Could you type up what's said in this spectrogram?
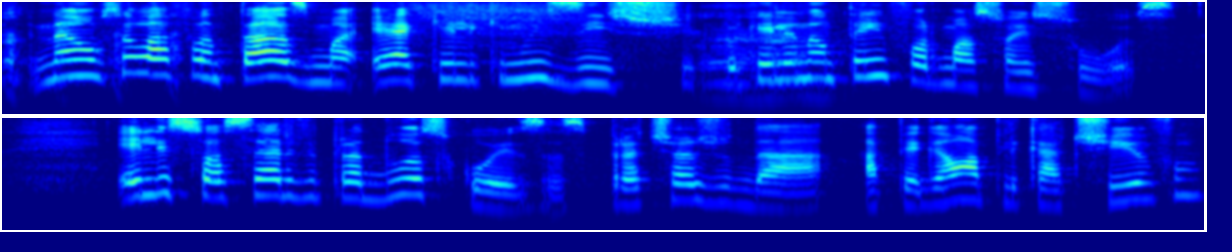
Não, o celular fantasma é aquele que não existe, porque ele não tem informações suas. Ele só serve para duas coisas: para te ajudar a pegar um aplicativo,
